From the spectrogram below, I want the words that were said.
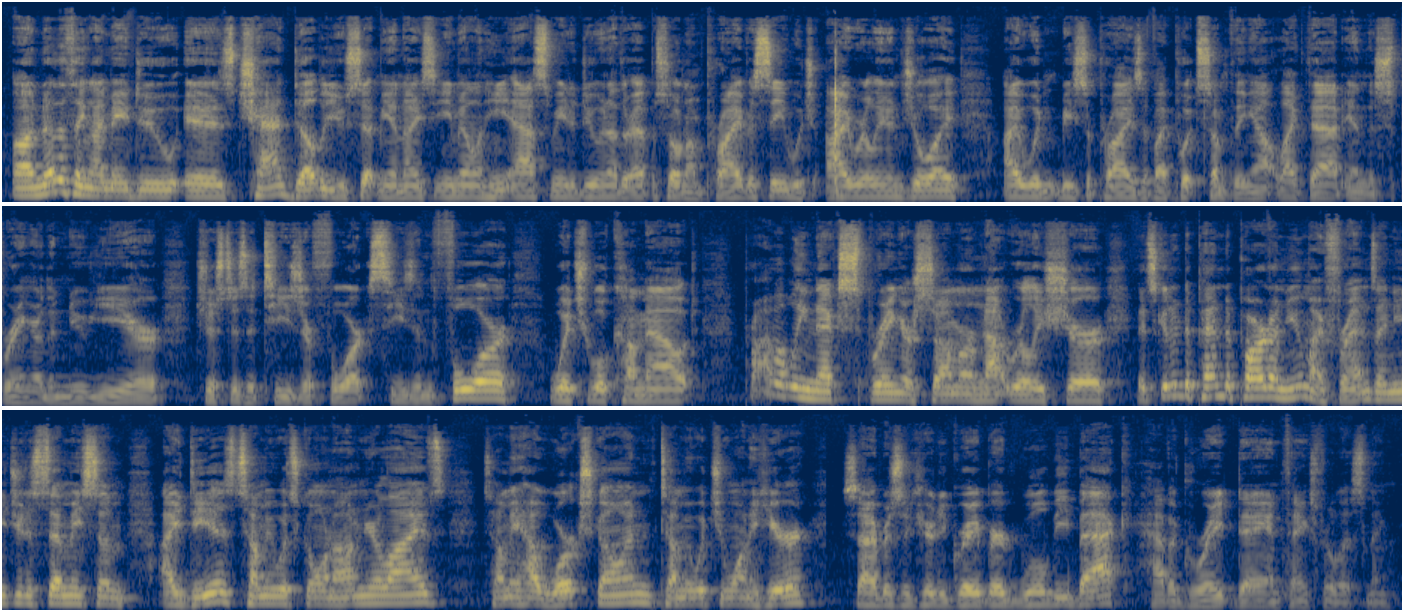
Another thing I may do is Chad W sent me a nice email and he asked me to do another episode on privacy, which I really enjoy. I wouldn't be surprised if I put something out like that in the spring or the new year, just as a teaser for season four, which will come out probably next spring or summer. I'm not really sure. It's going to depend apart on you, my friends. I need you to send me some ideas. Tell me what's going on in your lives. Tell me how work's going. Tell me what you want to hear. Cybersecurity Graybeard will be back. Have a great day and thanks for listening.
